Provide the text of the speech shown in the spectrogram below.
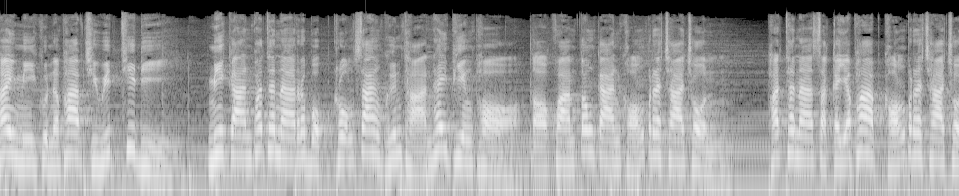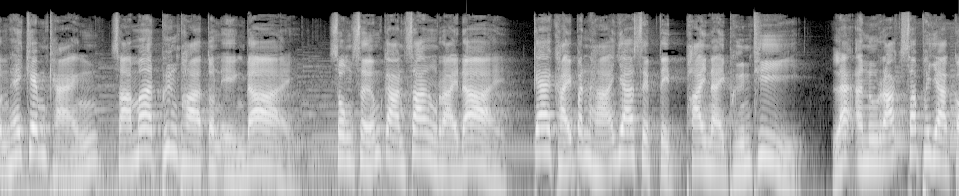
ให้มีคุณภาพชีวิตที่ดีมีการพัฒนาระบบโครงสร้างพื้นฐานให้เพียงพอ ต่อความต้องการของประชาชน พัฒนาศักยภาพของประชาชนให้เข้มแข็ง สามารถพึ่งพาตนเองได้ ส่งเสริมการสร้างรายได้ แก้ไขปัญหายาเสพติดภายในพื้นที่ และอนุรักษ์ทรัพยาก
